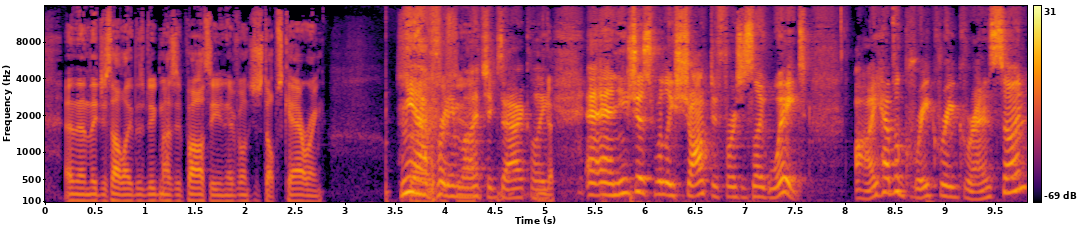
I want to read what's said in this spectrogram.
and then they just have like this big massive party, and everyone just stops caring. So yeah, pretty just, much, know, exactly. Yeah. And he's just really shocked at first. He's like, "Wait, I have a great great grandson,"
